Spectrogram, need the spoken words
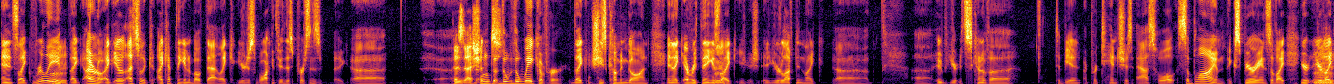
and it's like really like i don't know like it, that's what i kept thinking about that like you're just walking through this person's uh Possessions. the, the, the wake of her like she's come and gone. And like everything is like you're- left in like uh uh it, it's kind of a to be a, a pretentious asshole. Sublime experience of like you're you're mm. like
